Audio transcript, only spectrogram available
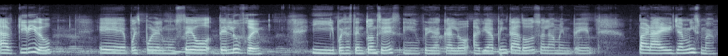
adquirido eh, pues por el Museo del Louvre. Y pues hasta entonces eh, Frida Kahlo había pintado solamente para ella misma,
